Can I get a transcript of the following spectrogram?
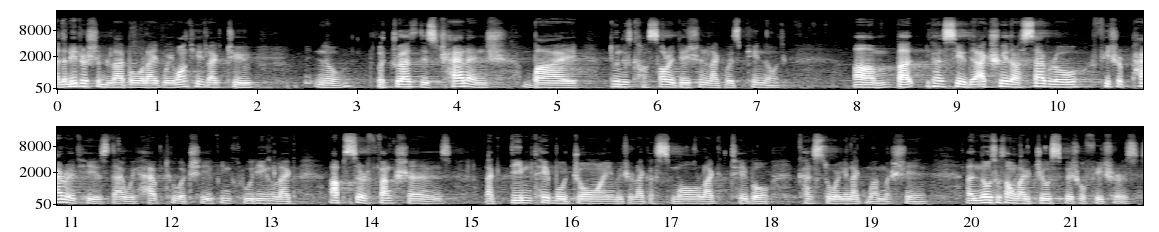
at the leadership level, like we wanted like to, you know, address this challenge by doing this consolidation like with Pinot. Um, but you can see that actually there are several feature parities that we have to achieve, including like upsert functions, like dim table join, which is like a small like table can store in like one machine, and also some like geospatial features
